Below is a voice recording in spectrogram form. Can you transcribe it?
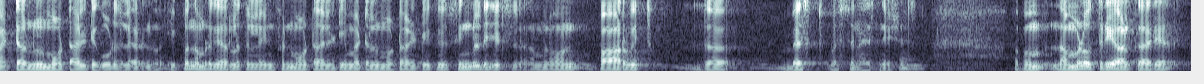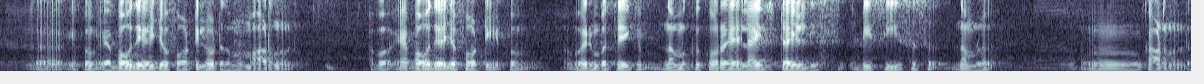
മെറ്റേണൽ മോർട്ടാലിറ്റി കൂടുതലായിരുന്നു. ഇപ്പം നമ്മുടെ കേരളത്തിലെ ഇൻഫന്റ് മോർട്ടാലിറ്റി മെറ്റേണൽ മോർട്ടാലിറ്റിക്ക് സിംഗിൾ ഡിജിറ്റ്സ് ഡിജിറ്റ്സില്ല നമ്മൾ on par with the best westernise nations അപ്പം നമ്മൾ ഒത്തിരി ആൾക്കാർ ഇപ്പം എബവ് ദി ഏജ് ഓഫ് ഫോർട്ടിയിലോട്ട് നമ്മൾ മാറുന്നുണ്ട്. അപ്പോൾ above the age of forty ഇപ്പം വരുമ്പോഴത്തേക്കും നമുക്ക് കുറേ ലൈഫ് സ്റ്റൈൽ ഡിസ് ഡിസീസസ് നമ്മൾ കാണുന്നുണ്ട്.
